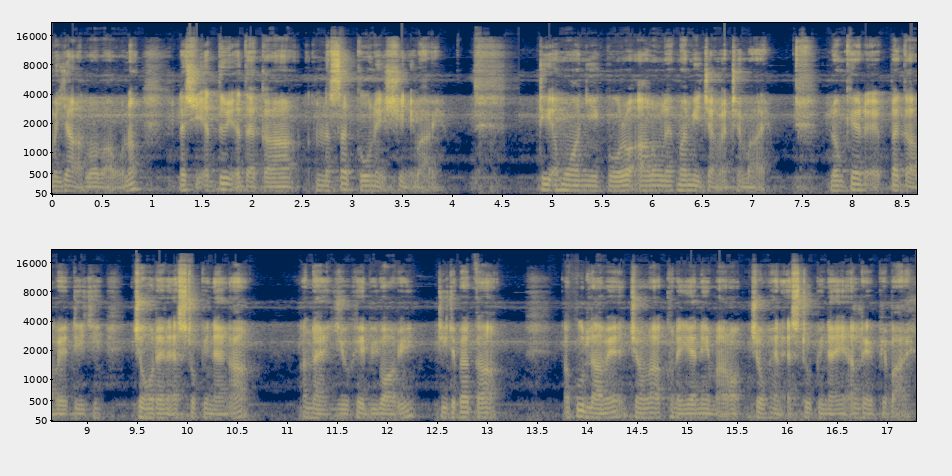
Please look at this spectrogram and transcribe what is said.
မရတော့ပါဘူးเนาะလက်ရှိအသွေးအသက်က29နှစ်ရှိနေပါပြီဒီအမွာညီကိုတော့အားလုံးလည်းမှတ်မိကြမှာထင်ပါတယ် လွန်ခဲ့တဲ့ဘက်ကပဲဒီဂျော်ဒန်အက်စတိုပီနန်ကအနိုင်ယူခဲ့ပြီးတော့ပြီဒီတစ်ဘက်ကအခုလာမဲ့ဂျွန်လ9ရက်နေ့မှာတော့ဂျိုဟန်အက်စတိုပီနန်ရဲ့အလှည့်ဖြစ်ပါတယ်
